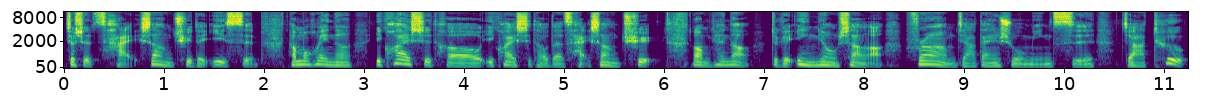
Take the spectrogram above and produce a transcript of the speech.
就是踩上去的意思。他们会呢一块石头一块石头的踩上去。那我们看到这个应用上啊，from 加单数名词加 to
